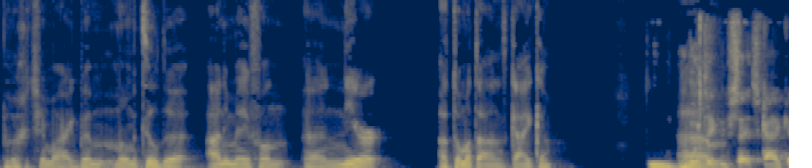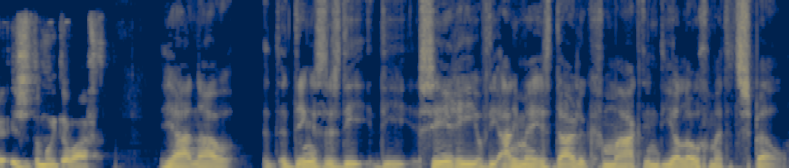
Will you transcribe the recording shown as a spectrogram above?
bruggetje, maar ik ben momenteel de anime van uh, Nier Automata aan het kijken. Moet um, ik nog steeds kijken? Is het de moeite waard? Ja, nou, het, het, ding is dus, die, die serie of die anime is duidelijk gemaakt in dialoog met het spel.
